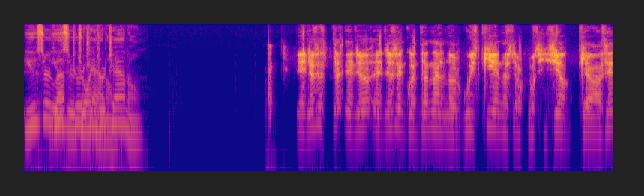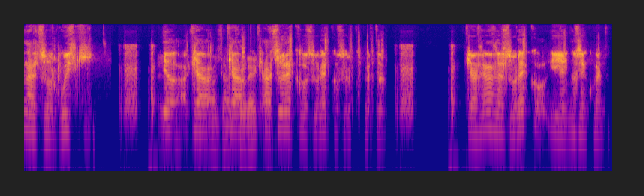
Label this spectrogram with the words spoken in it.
User left your channel. Ellos, está- ellos, ellos se encuentran al norwhisky en nuestra posición, que avancen al sur whisky. Yo, que, a- Hacia el que a- sureco. al sureco, sureco, sureco, perdón. Que avancen hacia el sureco y ahí nos encuentran.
